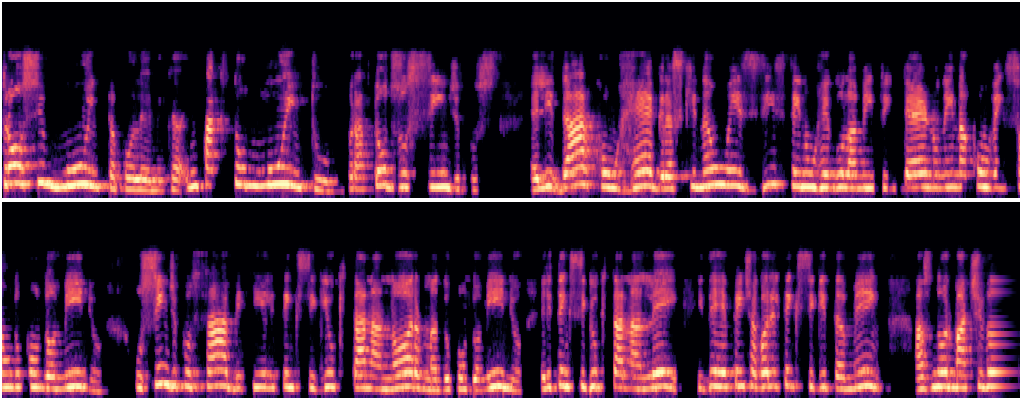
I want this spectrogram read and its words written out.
trouxe muita polêmica, impactou muito para todos os síndicos é, lidar com regras que não existem no regulamento interno nem na convenção do condomínio. O síndico sabe que ele tem que seguir o que está na norma do condomínio, ele tem que seguir o que está na lei, e de repente agora ele tem que seguir também as normativas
